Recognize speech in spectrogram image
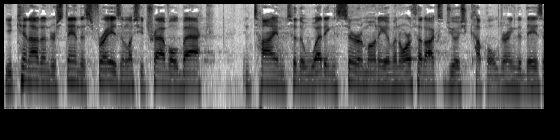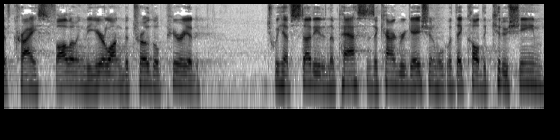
You cannot understand this phrase unless you travel back in time to the wedding ceremony of an Orthodox Jewish couple during the days of Christ, following the year long betrothal period which we have studied in the past as a congregation, what they called the Kiddushim,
